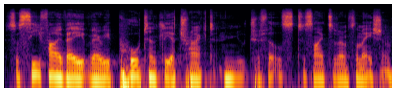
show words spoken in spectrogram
So C5a very potently attract neutrophils to sites of inflammation.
